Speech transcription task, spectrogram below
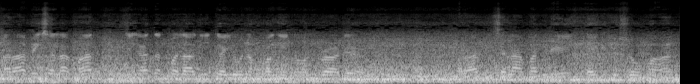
Maraming salamat. Ingatan palagi kayo ng Panginoon, brother. Maraming salamat din. Thank you so much.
